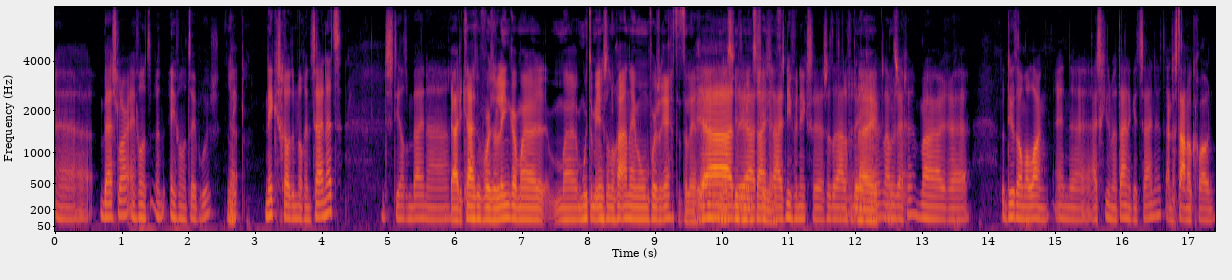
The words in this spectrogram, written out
eh eh, Basler, een van, een, een van de twee broers, Ja. Nick, Nick schoot hem nog in het zijnet. Dus die had hem bijna... Ja, die krijgt hem voor zijn linker, maar, maar moet hem eerst dan nog aannemen om voor zijn rechter te leggen. Ja, de- hij ja precies. is niet voor niks uh, centrale Nee, verdediger, dat laten we zeggen. Maar uh, dat duurt allemaal lang. En uh, hij schiet hem uiteindelijk in het zijnet. En er staan ook gewoon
